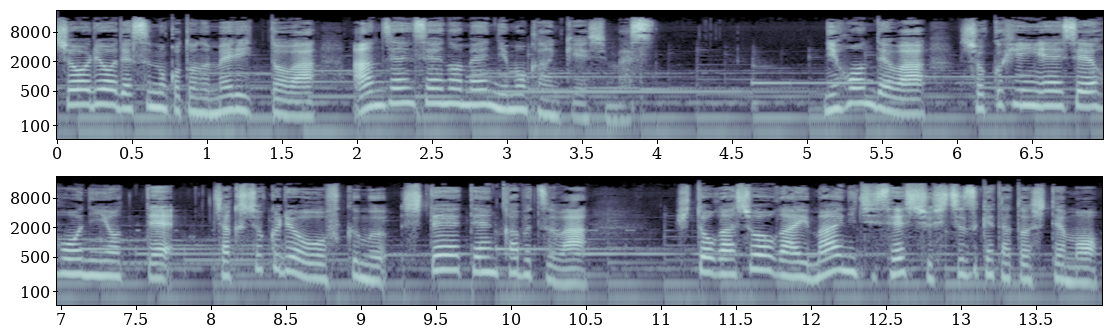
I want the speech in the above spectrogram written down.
少量で済むことのメリットは安全性の面にも関係します。日本では食品衛生法によって着色料を含む指定添加物は人が生涯毎日摂取し続けたとしても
